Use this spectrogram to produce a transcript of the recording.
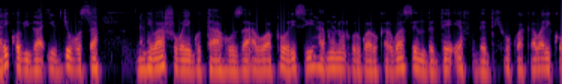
ariko biba ivy'ubusa. Ntibashoboye gutahuza abo bapolisi hamwe n'urwo rwaruka rwa CNDD FDD uko akaba ariko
